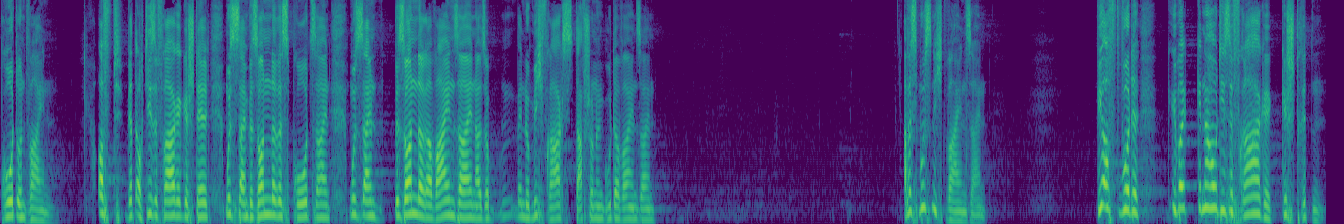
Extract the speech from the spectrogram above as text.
Brot und Wein? Oft wird auch diese Frage gestellt, muss es ein besonderes Brot sein? Muss es ein besonderer Wein sein? Also wenn du mich fragst, darf schon ein guter Wein sein. Aber es muss nicht Wein sein. Wie oft wurde über genau diese Frage gestritten?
